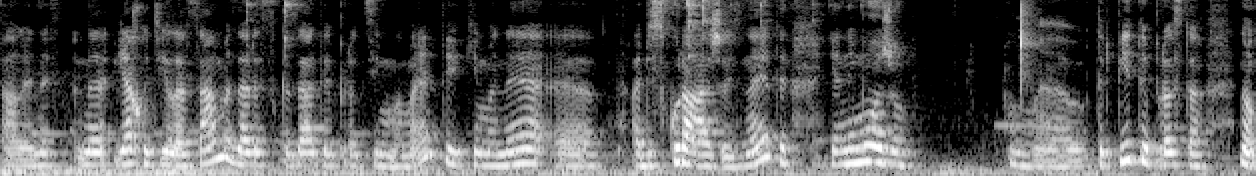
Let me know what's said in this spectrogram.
Але на, на, я хотіла саме зараз сказати про ці моменти, які мене е, обіскуражують. Знаєте, я не можу е, терпіти просто. Ну,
